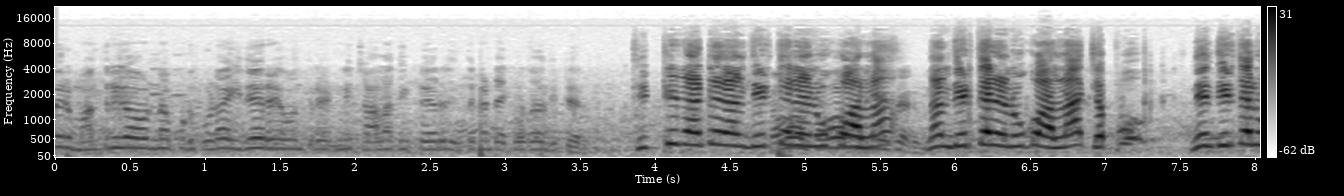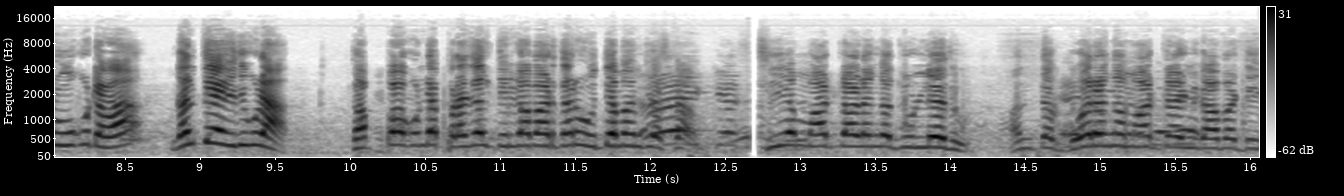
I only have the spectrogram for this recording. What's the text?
మీరు మంత్రిగా ఉన్నప్పుడు కూడా ఇదే రేవంత్ రెడ్డిని చాలా తిట్టారు ఇంతకంటే ఎక్కువగా తిట్టారు. తిట్టినంటే నన్ను తిడితే నేను ఊకోవాలనా నన్ను తిడితే నేను ఊకోవాలనా చెప్పు. నేను తిడితే నువ్వు ఊకుంటావా? గంతే ఇది కూడా. తప్పకుండా ప్రజలు తిరగబడతారు ఉద్యమం చేస్తాం సీఎం మాట్లాడంగా చూడలేదు. అంత ఘోరంగా మాట్లాడింది కాబట్టి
